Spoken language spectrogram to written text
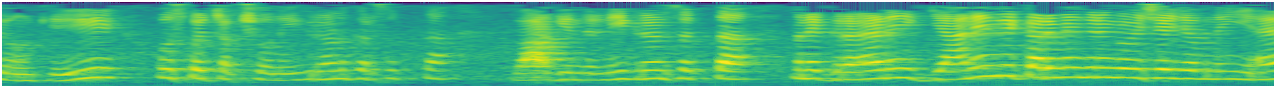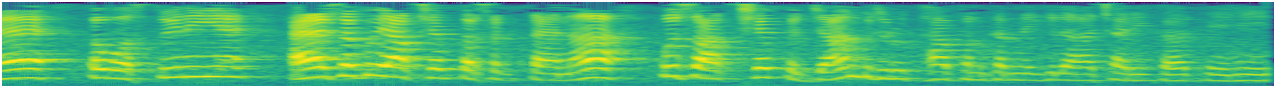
क्योंकि उसको चक्षु नहीं ग्रहण कर सकता वाघ इंद्र नहीं ग्रहण सकता। मैंने ग्रहण ज्ञानेन्द्र कर्मेंद्र का विषय जब नहीं है तो वस्तु ही नहीं है। ऐसा कोई आक्षेप कर सकता है ना? उस आक्षेप को जान बुझ उत्थापन करने के लिए आचार्य कहते हैं।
